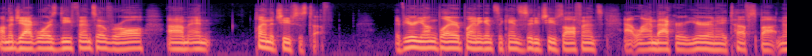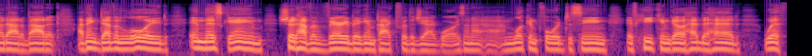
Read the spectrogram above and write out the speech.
on the Jaguars defense overall. Um, and playing the Chiefs is tough. If you're a young player playing against the Kansas City Chiefs offense at linebacker, you're in a tough spot, no doubt about it. I think Devin Lloyd in this game should have a very big impact for the Jaguars, and I, am looking forward to seeing if he can go head to head with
